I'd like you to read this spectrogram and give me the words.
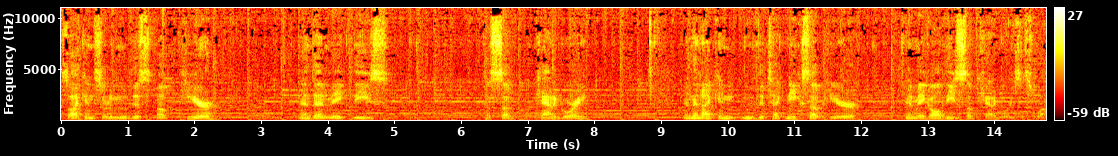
So I can sort of move this up here and then make these a subcategory. And then I can move the techniques up here and make all these subcategories as well.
